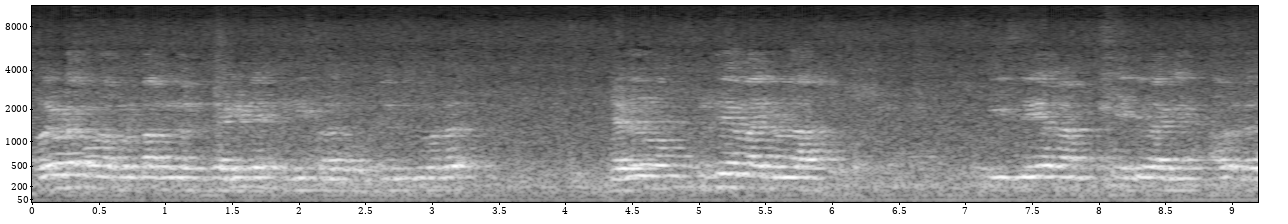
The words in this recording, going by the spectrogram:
അവരോടൊപ്പമുള്ള കുടുംബാംഗങ്ങൾക്ക് കഴിയട്ടെ എന്നീ സന്ദർഭം സൂചിപ്പിച്ചുകൊണ്ട് ലളിതവും കൃത്യമായിട്ടുള്ള ഈ ശ്രീകരണം ഏറ്റുവാങ്ങി അവർക്ക്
